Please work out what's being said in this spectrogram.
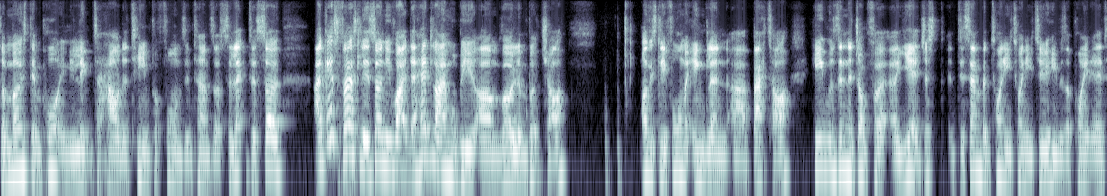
the most importantly linked to how the team performs in terms of selectors. So I guess firstly, it's only right. The headline will be um, Roland Butcher, obviously former England uh, batter. He was in the job for a year, just December 2022, he was appointed.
